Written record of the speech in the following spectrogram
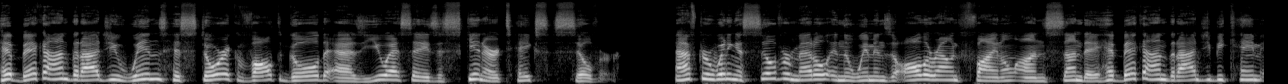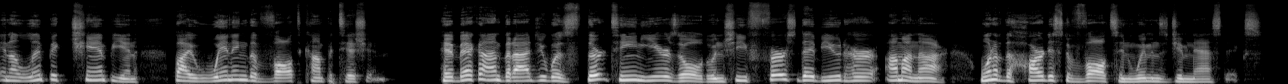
Rebeca Andrade wins historic vault gold as USA's Skinner takes silver. After winning a silver medal in the women's all around final on Sunday, Rebeca Andrade became an Olympic champion by winning the vault competition. Rebeca Andrade was 13 years old when she first debuted her Amanar, one of the hardest vaults in women's gymnastics.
